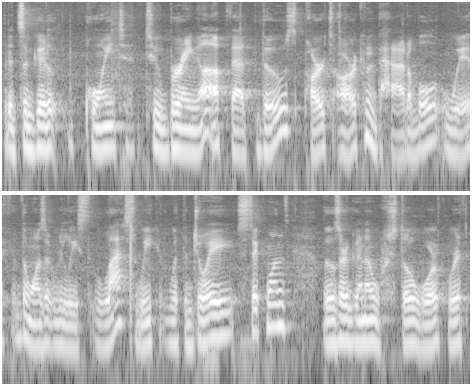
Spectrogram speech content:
but it's a good point to bring up that those parts are compatible with the ones that released last week with the joystick ones. Those are gonna still work with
